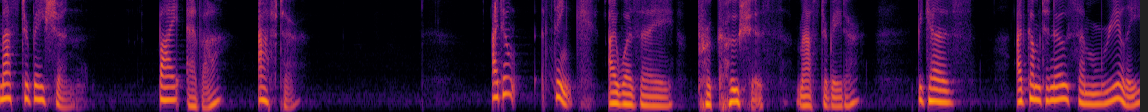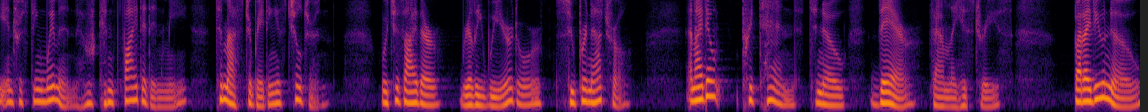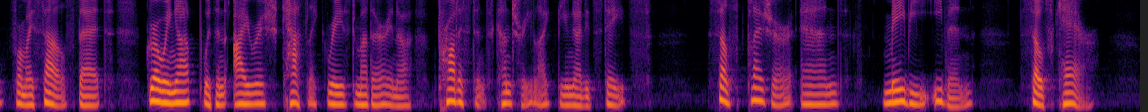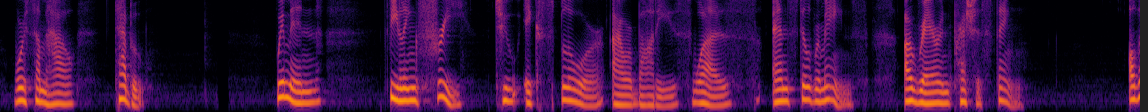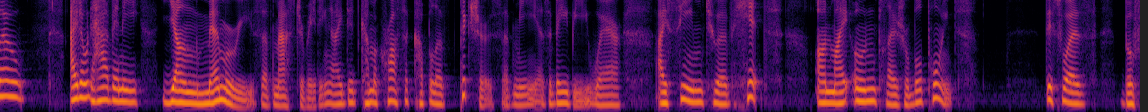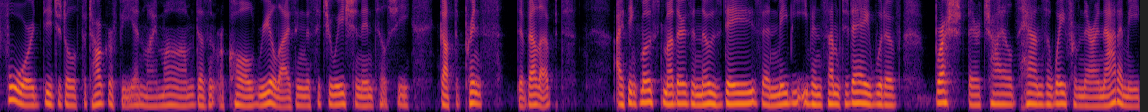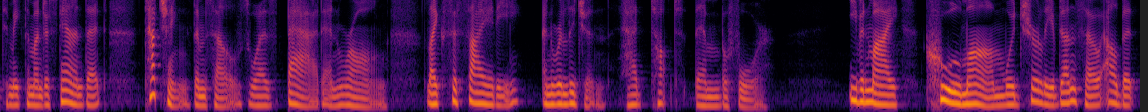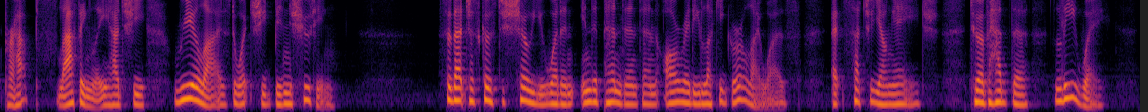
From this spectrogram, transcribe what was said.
Masturbation by Eva After. I don't think I was a precocious masturbator because I've come to know some really interesting women who've confided in me to masturbating as children, which is either really weird or supernatural. And I don't pretend to know their family histories, but I do know for myself that growing up with an Irish Catholic raised mother in a Protestant country like the United States, self pleasure and maybe even self care were somehow taboo. Women feeling free to explore our bodies was, and still remains, a rare and precious thing. Although I don't have any young memories of masturbating, I did come across a couple of pictures of me as a baby where I seem to have hit on my own pleasurable point. This was before digital photography, and my mom doesn't recall realizing the situation until she got the prints developed. I think most mothers in those days, and maybe even some today, would have brushed their child's hands away from their anatomy to make them understand that touching themselves was bad and wrong, like society and religion had taught them before. Even my cool mom would surely have done so, albeit perhaps laughingly, had she realized what she'd been shooting. So that just goes to show you what an independent and already lucky girl I was at such a young age, to have had the leeway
